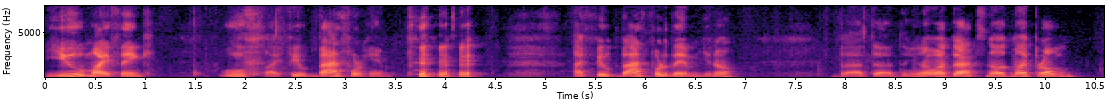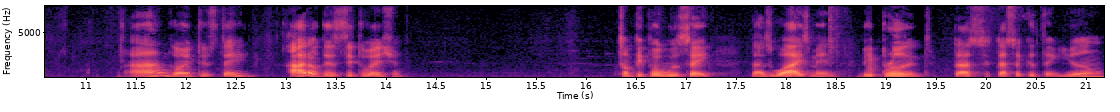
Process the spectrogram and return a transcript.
You might think, oof, I feel bad for him. I feel bad for them, you know. But uh, you know what? That's not my problem. I'm going to stay out of this situation. Some people will say, "That's wise, man. Be prudent. That's that's a good thing. You don't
